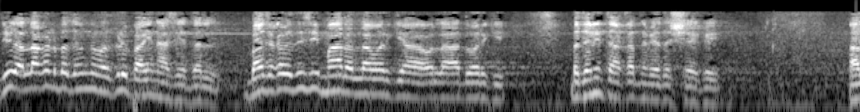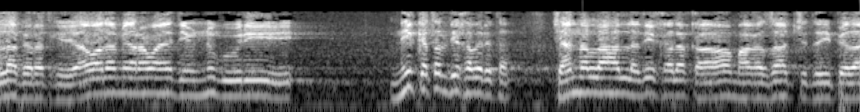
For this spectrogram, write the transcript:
دی الله غټ بدن ورکړي پای نازیدل باز کوي دې مال الله ورکیا اولاد ورکی بدني طاقت نه به د شي کوي الله په رات کې یا ولا مې روایت دی نګوري نه قتل دی خبره ته چې ان الله الذي خلق ما غزا چې دی پیدا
